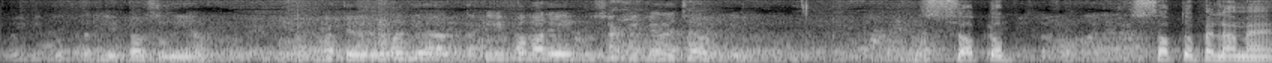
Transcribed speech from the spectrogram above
ਕੋਈ ਵੀ ਦੁੱਖ ਤਕਲੀਫਾਂ ਸੁਣੀਆਂ। ਅਤੇ ਉਹਨਾਂ ਦੀਆਂ ਤਕਲੀਫਾਂ ਬਾਰੇ ਤੁਸੀਂ ਕੀ ਕਹਿਣਾ ਚਾਹੋਗੇ? ਸਭ ਤੋਂ ਸਭ ਤੋਂ ਪਹਿਲਾਂ ਮੈਂ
